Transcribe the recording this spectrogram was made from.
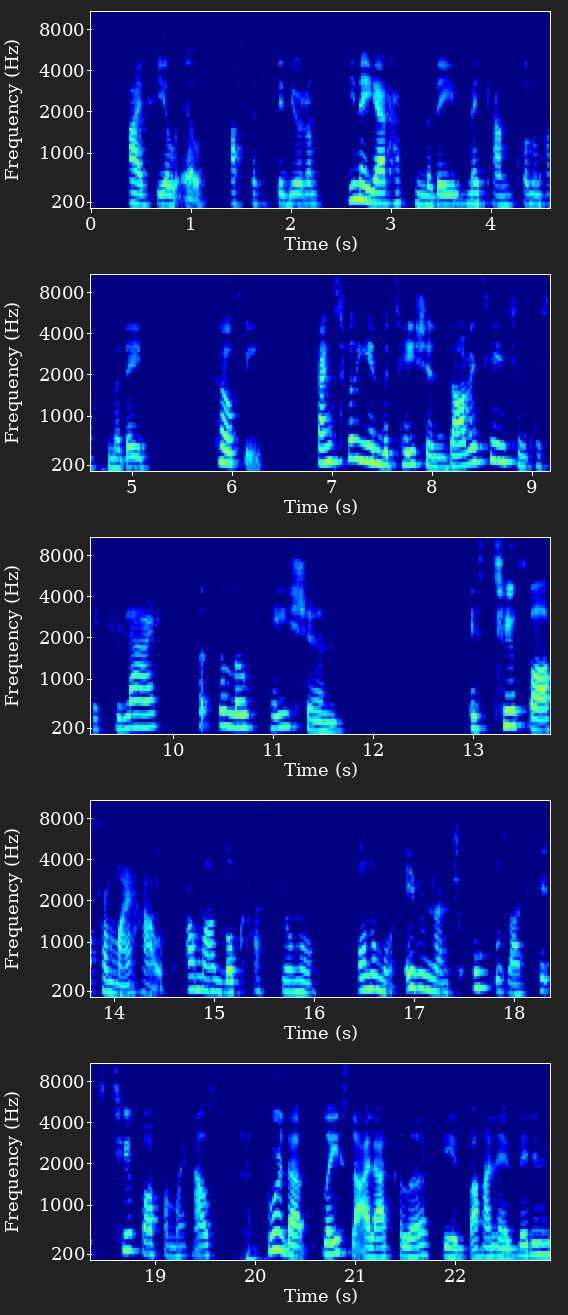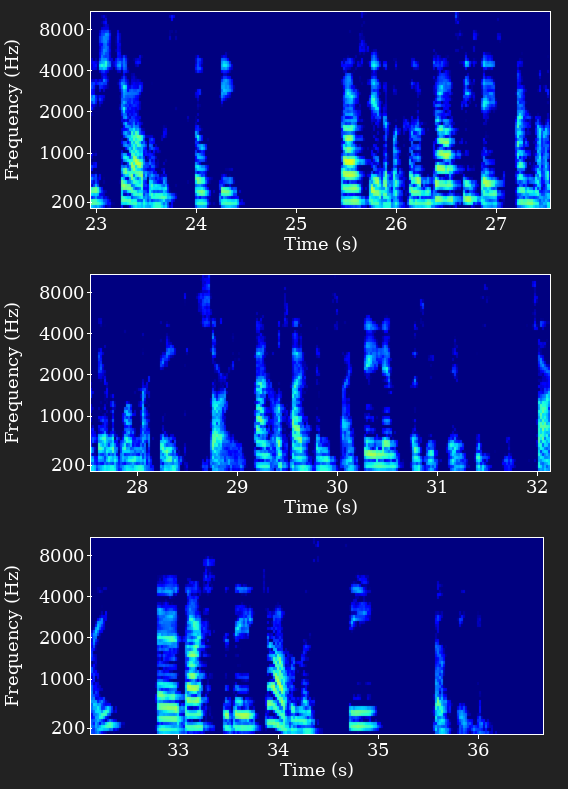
I feel ill. Hasta hissediyorum. Yine yer hakkında değil, mekan, konum hakkında değil. Kofi. Thanks for the invitation. Davetiye için teşekkürler. But the location is too far from my house. Ama lokasyonu, konumu evimden çok uzak. It's too far from my house. Burada place ile alakalı bir bahane verilmiş. Cevabımız Kofi. Darcy'ye de bakalım. Darcy says I'm not available on that date. Sorry. Ben o tarihte müsait değilim. Özür dilerim. Üzgünüm. Sorry. Ee, Darcy de değil. Cevabımız C. Kofi.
